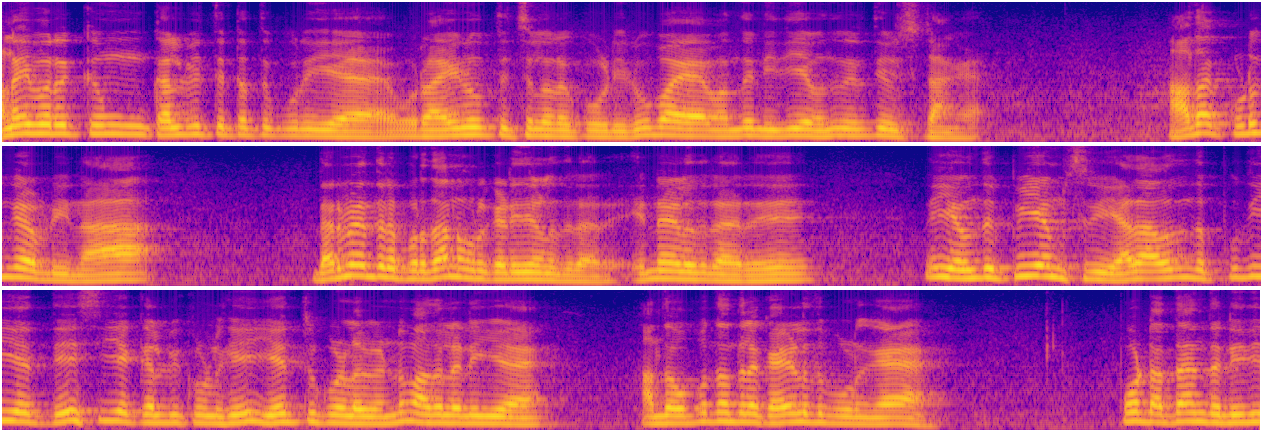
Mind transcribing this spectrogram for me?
அனைவருக்கும் கல்வி திட்டத்துக்குரிய ஒரு ஐநூற்றி சில்லரை கோடி ரூபாயை வந்து நிதியை வந்து நிறுத்தி வச்சுட்டாங்க. அதை கொடுங்க அப்படின்னா தர்மேந்திர பிரதான் ஒரு கடிதம் எழுதுகிறாரு என்ன எழுதுறாரு? நீங்கள் வந்து பிஎம் ஸ்ரீ அதாவது இந்த புதிய தேசிய கல்விக் கொள்கையை ஏற்றுக்கொள்ள வேண்டும். அதில் நீங்கள் அந்த ஒப்பந்தத்தில் கையெழுத்து போடுங்க. போட்டால் தான் இந்த நிதி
